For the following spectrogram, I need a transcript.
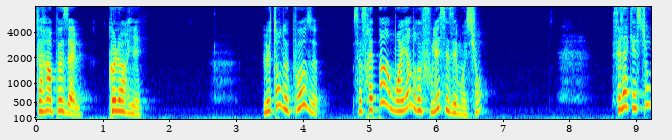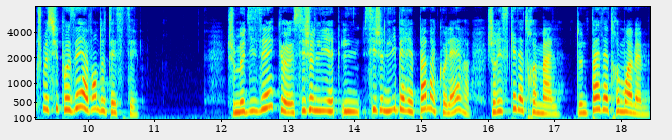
faire un puzzle, colorier. Le temps de pause, ce serait pas un moyen de refouler ses émotions? C'est la question que je me suis posée avant de tester. Je me disais que si je, ne libérais pas ma colère, je risquais d'être mal, de ne pas être moi-même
